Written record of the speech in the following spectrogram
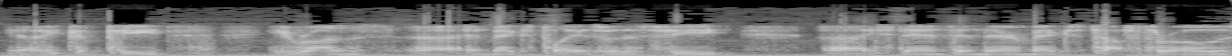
You know, he competes. He runs uh, and makes plays with his feet. Uh, he stands in there, and makes tough throws,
